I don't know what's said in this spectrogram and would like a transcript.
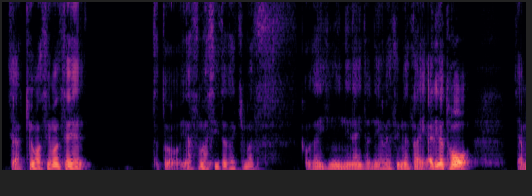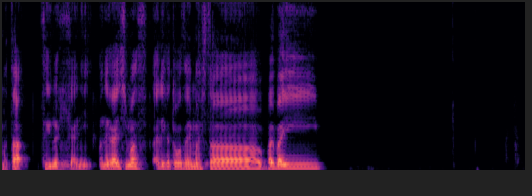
じゃあ今日はすいません。ちょっと休ませていただきます。お大事に寝ないとね、おやすみなさい。ありがとう。じゃあまた次の機会にお願いします。ありがとうございました。バイバイ。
